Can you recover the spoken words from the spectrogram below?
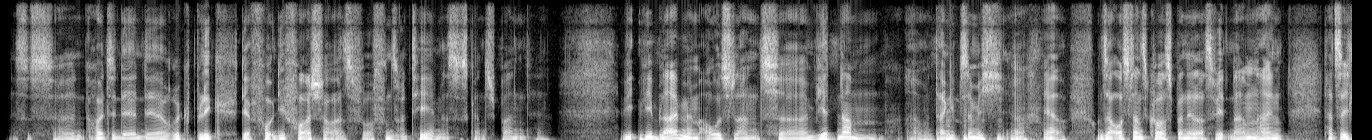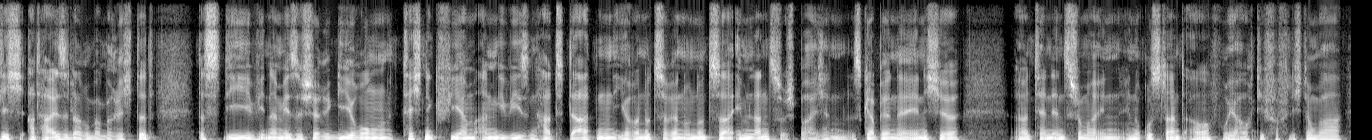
Das ist äh, heute der, der Rückblick, der, die Vorschau auf unsere Themen. Das ist ganz spannend. Ja. Wir bleiben im Ausland. Äh, Vietnam. Äh, da gibt es nämlich ja, ja, unser Auslandskorrespondent aus Vietnam. Nein, tatsächlich hat Heise darüber berichtet, dass die vietnamesische Regierung Technikfirmen angewiesen hat, Daten ihrer Nutzerinnen und Nutzer im Land zu speichern. Es gab ja eine ähnliche äh, Tendenz schon mal in, in Russland auch, wo ja auch die Verpflichtung war,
